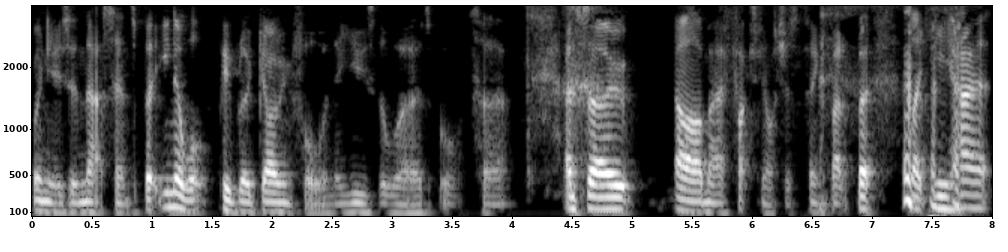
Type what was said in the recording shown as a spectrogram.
won't use it in that sense. But you know what people are going for when they use the word auteur, and so oh man, it fucks me off just think about it. But like he had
